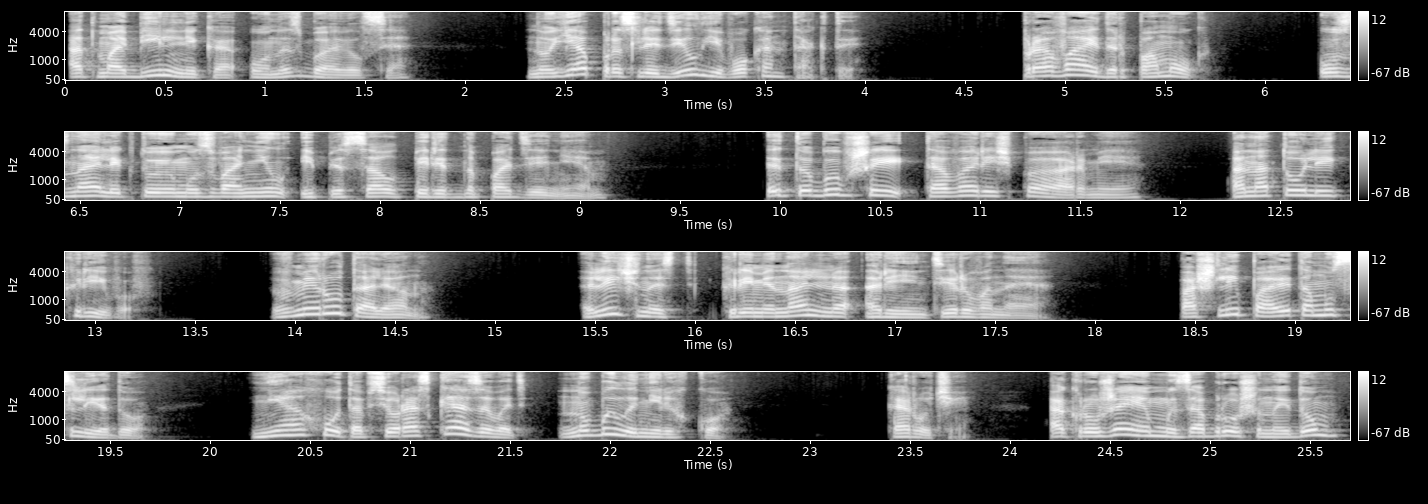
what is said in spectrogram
От мобильника он избавился. Но я проследил его контакты. Провайдер помог. Узнали, кто ему звонил и писал перед нападением. Это бывший товарищ по армии, Анатолий Кривов. В миру Толян, Личность криминально ориентированная. Пошли по этому следу. Неохота все рассказывать, но было нелегко. Короче, окружаем мы заброшенный дом,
